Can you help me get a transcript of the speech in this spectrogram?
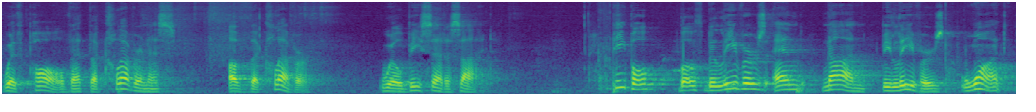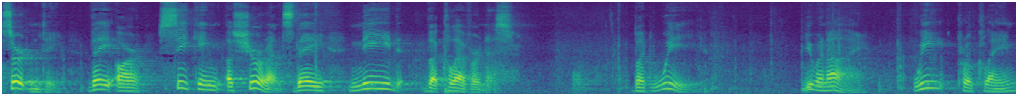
with Paul that the cleverness of the clever will be set aside. People both believers and non believers want certainty. They are seeking assurance. They need the cleverness. But we, you and I, we proclaim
